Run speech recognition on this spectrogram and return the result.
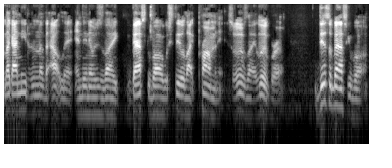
like I needed another outlet. And then it was like basketball was still like prominent. So it was like, look, bro, this a basketball.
